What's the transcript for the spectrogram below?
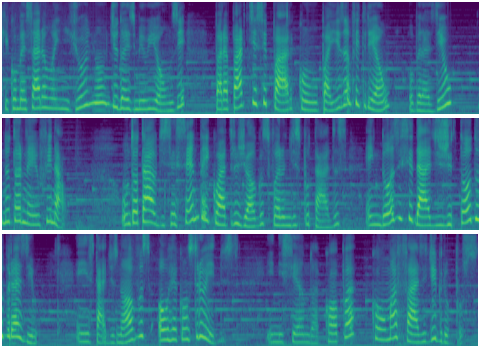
que começaram em junho de 2011 para participar com o país anfitrião, o Brasil, no torneio final. Um total de 64 jogos foram disputados em 12 cidades de todo o Brasil, em estádios novos ou reconstruídos, iniciando a Copa com uma fase de grupos.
